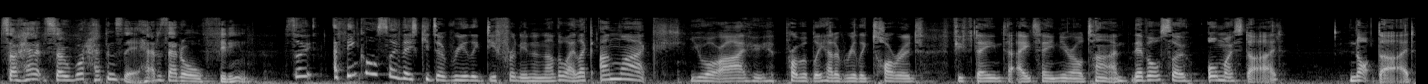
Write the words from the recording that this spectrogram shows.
So how? So what happens there? How does that all fit in? So I think also these kids are really different in another way. Like unlike you or I, who have probably had a really torrid 15 to 18 year old time, they've also almost died, not died,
